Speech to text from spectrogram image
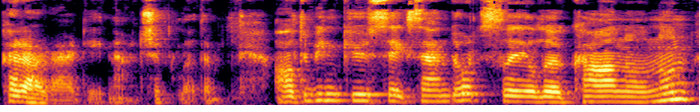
karar verdiğini açıkladı. 6284 sayılı kanunun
